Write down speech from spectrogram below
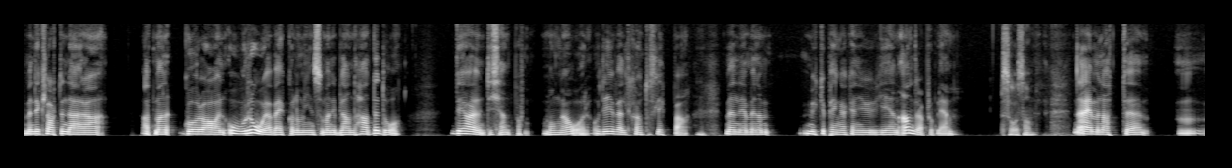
Men det är klart den där äh, att man går och har en oro över ekonomin som man ibland hade då. Det har jag inte känt på många år och det är väldigt skönt att slippa. Men jag menar, mycket pengar kan ju ge en andra problem. Så som? Nej, men att, eh, mm,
